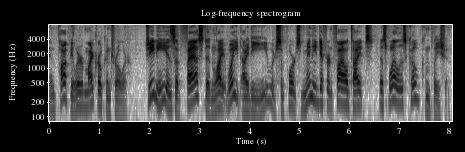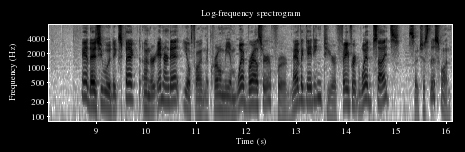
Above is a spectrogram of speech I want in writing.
and popular microcontroller. Geany is a fast and lightweight IDE which supports many different file types as well as code completion. And as you would expect, under Internet you'll find the Chromium web browser for navigating to your favorite websites, such as this one.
